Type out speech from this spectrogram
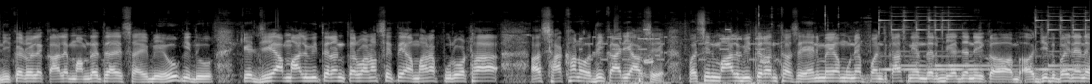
નીકળ્યો એટલે કાલે મામલતદાર સાહેબે એવું કીધું કે જે આ માલ વિતરણ કરવાનો છે તે અમારા પુરવઠા શાખાનો અધિકારી આવશે. પછી માલ વિતરણ થશે. એની અમને પંચકાસની અંદર બે જણ એક અજીતભાઈને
